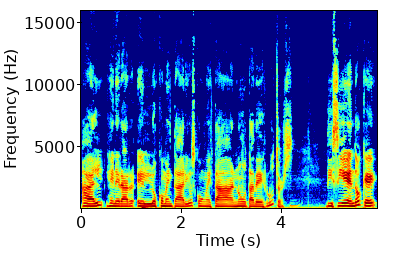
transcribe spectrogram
al generar los comentarios con esta nota de Reuters, diciendo que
